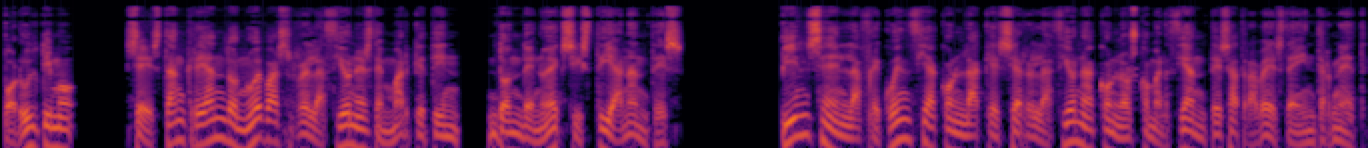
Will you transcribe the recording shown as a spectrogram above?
Por último, se están creando nuevas relaciones de marketing donde no existían antes. Piense en la frecuencia con la que se relaciona con los comerciantes a través de Internet.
